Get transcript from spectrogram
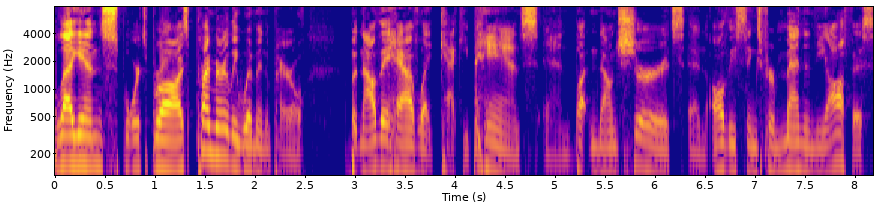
leggings, sports bras, primarily women apparel. But now they have like khaki pants and button down shirts and all these things for men in the office.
